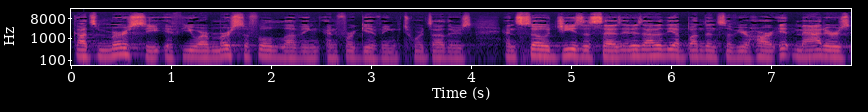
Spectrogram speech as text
God's mercy if you are merciful, loving, and forgiving towards others. And so Jesus says it is out of the abundance of your heart. It matters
